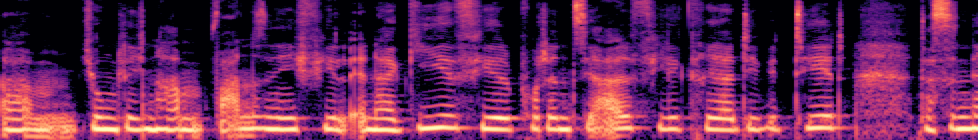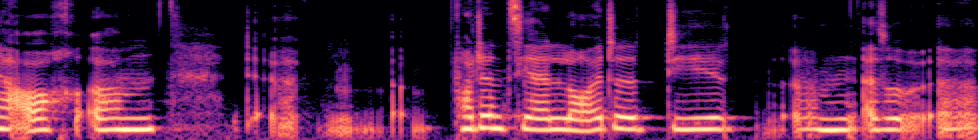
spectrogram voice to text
ähm, Jugendlichen haben wahnsinnig viel Energie, viel Potenzial, viel Kreativität. Das sind ja auch ähm, äh, potenziell Leute, die, ähm, also äh,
